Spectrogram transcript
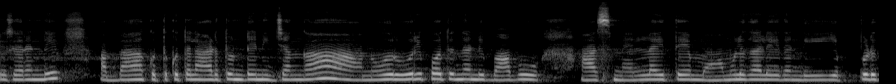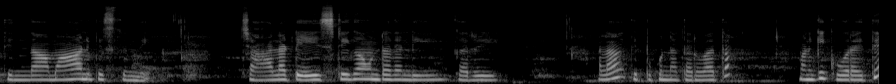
చూసారండి? అబ్బా కొత్త కొత్తలు ఆడుతుంటే నిజంగా నోరు ఊరిపోతుందండి బాబు. ఆ స్మెల్ అయితే మామూలుగా లేదండి. ఎప్పుడు తిందామా అనిపిస్తుంది. చాలా టేస్టీగా ఉంటుందండి కర్రీ. అలా తిప్పుకున్న తర్వాత మనకి కూర అయితే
